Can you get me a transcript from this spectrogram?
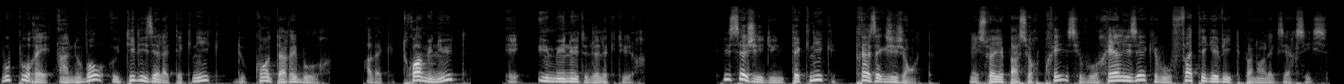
vous pourrez à nouveau utiliser la technique du compte à rebours, avec 3 minutes et 1 minute de lecture. Il s'agit d'une technique très exigeante. Ne soyez pas surpris si vous réalisez que vous fatiguez vite pendant l'exercice.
